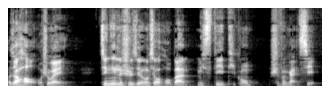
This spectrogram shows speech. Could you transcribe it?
大家好，我是伟。今天的事件由小伙伴 Miss D 提供，十分感谢。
